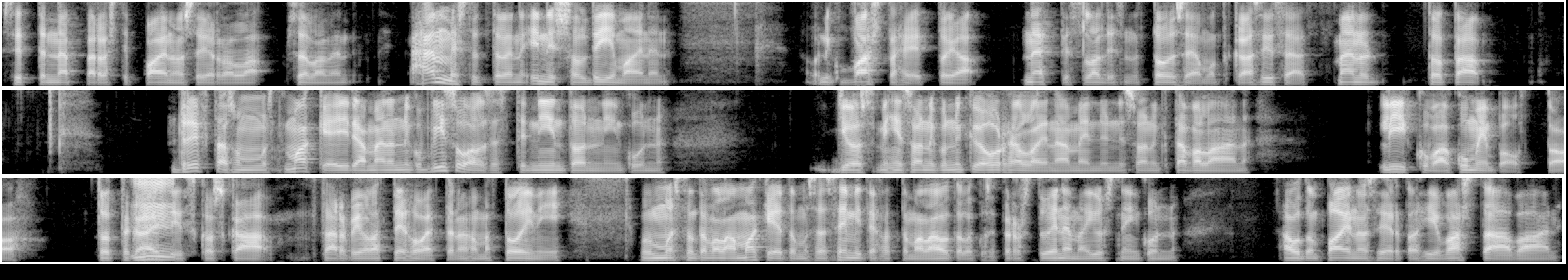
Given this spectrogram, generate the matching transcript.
sitten näppärästi painonsiirrolla sellainen hämmästyttävän initial D-mainen niin vastaheitto ja nätti sladi sinne toiseen mutkaan sisään. Mä en ole, tota, driftaus on mun mielestä makea idea. Mä en ole niin visuaalisesti niin ton niin kuin, jos mihin se on niin nykyään urheilulajina mennyt, niin se on niin tavallaan liikkuvaa kuminpolttoa. Totta kai mm. siis, koska tarvii olla teho, että ne hommat toimii. Mutta mun mielestä on tavallaan makea tuommoisella semitehottomalla autolla, kun se perustuu enemmän just niin kuin auton painonsiirtoihin vastaavaan,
